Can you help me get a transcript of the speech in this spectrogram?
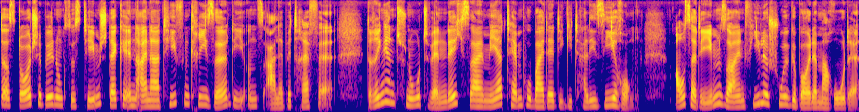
das deutsche Bildungssystem stecke in einer tiefen Krise, die uns alle betreffe. Dringend notwendig sei mehr Tempo bei der Digitalisierung. Außerdem seien viele Schulgebäude marode.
